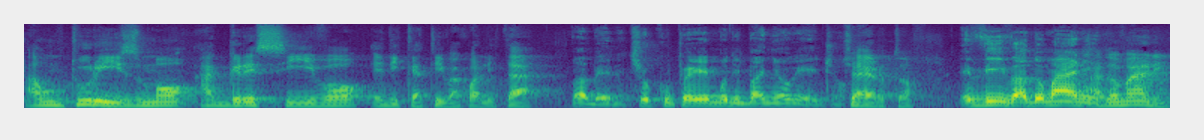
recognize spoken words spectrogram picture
ha un turismo aggressivo e di cattiva qualità. Va bene, ci occuperemo di Bagnoregio. Certo. Evviva, a domani. A domani.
